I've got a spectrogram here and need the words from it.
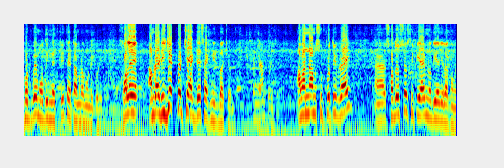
ঘটবে মোদীর নেতৃত্বে এটা আমরা মনে করি। ফলে আমরা রিজেক্ট করছি এক দেশ এক নির্বাচন। নাম পরিচয়? আমার নাম সুপ্রতীপ রায় সদস্য সিপিআইএম নদিয়া জেলা কমিটি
